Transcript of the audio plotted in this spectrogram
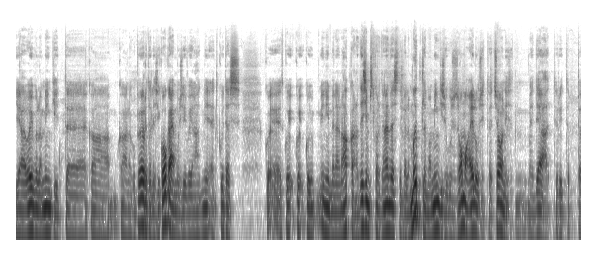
ja võib-olla mingeid äh, ka, ka nagu pöördelisi kogemusi või noh, et, et kuidas et kui, kui, kui inimene on hakanud esimest korda nende asjade peale mõtlema mingisuguses oma elusituatsioonis, et ma ei tea, et üritab,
